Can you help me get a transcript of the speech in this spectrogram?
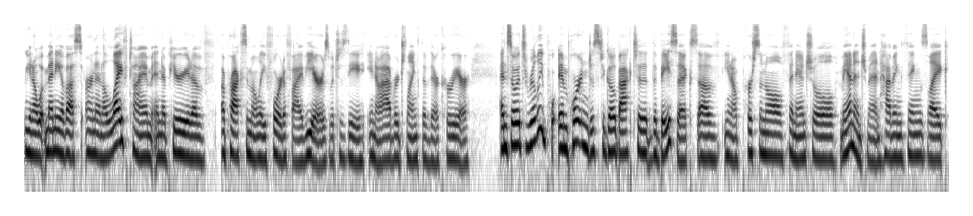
you know what many of us earn in a lifetime in a period of approximately four to five years which is the you know average length of their career. And so it's really po- important just to go back to the basics of you know personal financial management having things like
